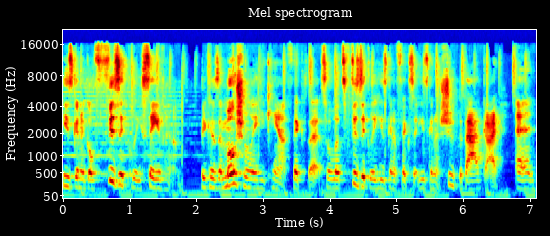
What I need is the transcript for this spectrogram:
he's gonna go physically save him because emotionally he can't fix it. So let's physically he's gonna fix it. He's gonna shoot the bad guy and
